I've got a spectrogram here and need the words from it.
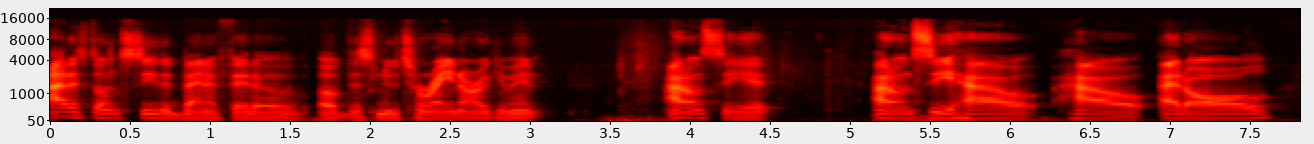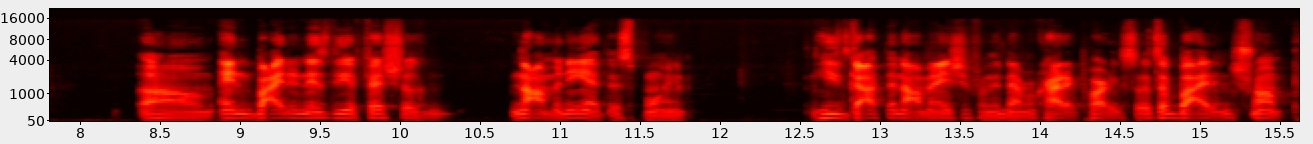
I just don't see the benefit of of this new terrain argument. I don't see it. I don't see how how at all um and Biden is the official nominee at this point. He's got the nomination from the Democratic Party. So it's a Biden Trump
